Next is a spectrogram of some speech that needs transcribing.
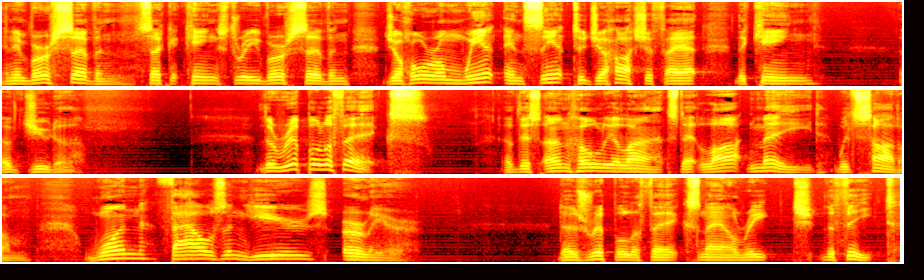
And in verse 7, 2 Kings 3, verse 7, Jehoram went and sent to Jehoshaphat, the king of Judah. The ripple effects of this unholy alliance that Lot made with Sodom 1,000 years earlier, those ripple effects now reach the feet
